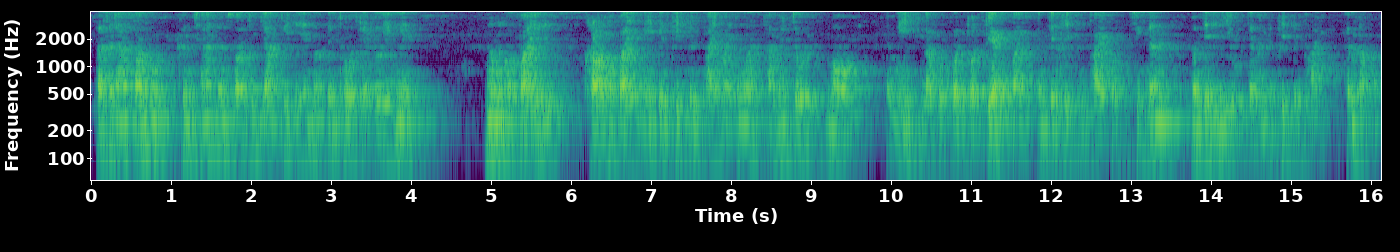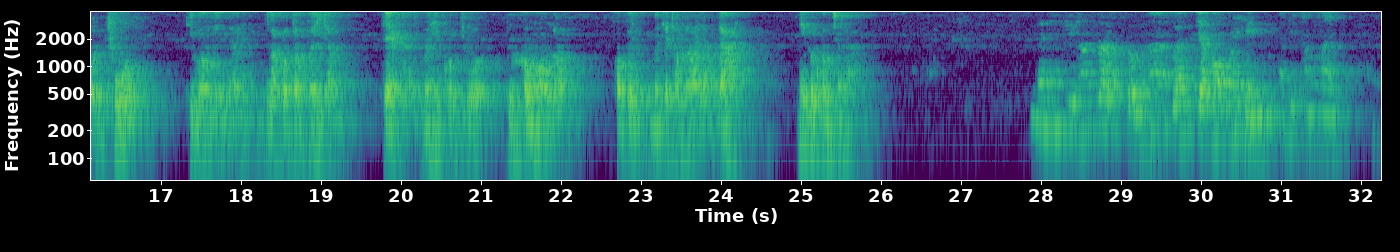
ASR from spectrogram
ศาสดาสอนหมดเครื่องใช้เครื่องสอนทุกอย่างที่จะเห็นว่าเป็นโทษแก่ตัวเองเนี่ยนุ่งเข้าไปหรือครองเข้าไปอย่างนี้เป็นพิษเป็นภัยหมายถึงว่าทำให้โจรมองอย่างนี้เราก็ควรปลดเปลี่ยนไปมันเป็นพิษเป็นภัยเพราะสิ่งนั้น มันจะดีอยู่แต่มันเป็นพิษเป็นภัยสำหรับคนชั่วที่มองเห็นได้เราก็ต้องพยายามแก้ไขไม่ให้คนชั่วหรือเขามองเราเขาเป็นมันจะทำลายเราได้ นี่ก็ความฉลาดนั่นคือถ้าก็ส่วนมากแล้วจะมองไม่เห็นอันที่ทำไป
